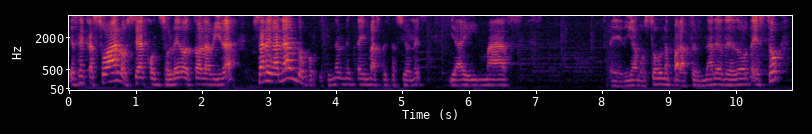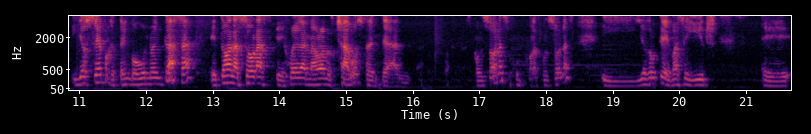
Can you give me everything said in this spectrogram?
ya sea casual o sea consolero de toda la vida, sale ganando porque finalmente hay más prestaciones y hay más eh, digamos, toda una parafernalia alrededor de esto. Y yo sé, porque tengo uno en casa, eh, todas las horas que juegan ahora los chavos frente a las consolas, junto con las consolas, y yo creo que va a seguir. Eh,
